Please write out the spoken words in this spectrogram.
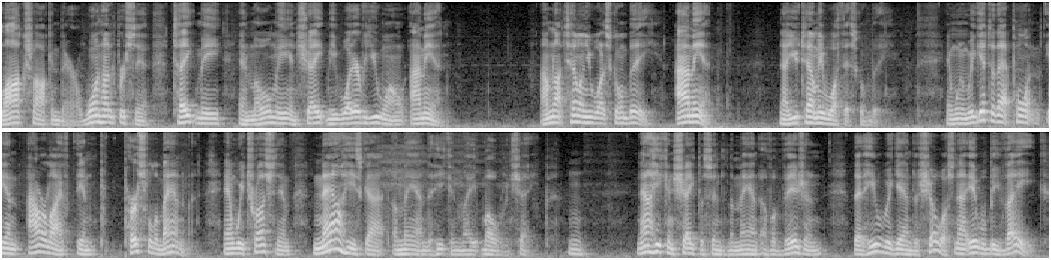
Lock, stock, and barrel, 100%. Take me and mold me and shape me, whatever you want, I'm in. I'm not telling you what it's going to be. I'm in. Now you tell me what that's going to be. And when we get to that point in our life, in personal abandonment, and we trust Him, now He's got a man that He can make, mold and shape. Hmm. Now He can shape us into the man of a vision that He will begin to show us. Now it will be vague.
